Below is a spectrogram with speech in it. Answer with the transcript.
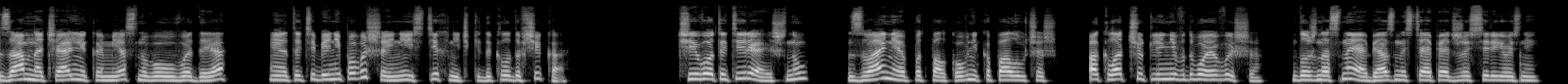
Зам начальника местного УВД — это тебе не повышение из технички до кладовщика. Чего ты теряешь, ну? Звание подполковника получишь. Оклад чуть ли не вдвое выше. Должностные обязанности опять же серьезней.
